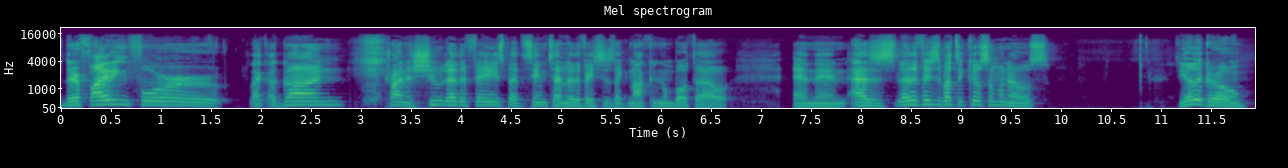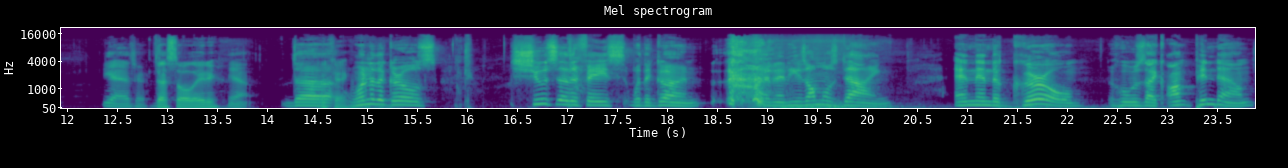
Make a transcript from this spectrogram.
they're fighting for like a gun, trying to shoot Leatherface, but at the same time, Leatherface is like knocking them both out. And then as Leatherface is about to kill someone else, the other girl, yeah, that's her. That's the old lady. Yeah. The Okay. one of the girls shoots Leatherface with a gun, and then he's almost dying. And then the girl who's like on pinned down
